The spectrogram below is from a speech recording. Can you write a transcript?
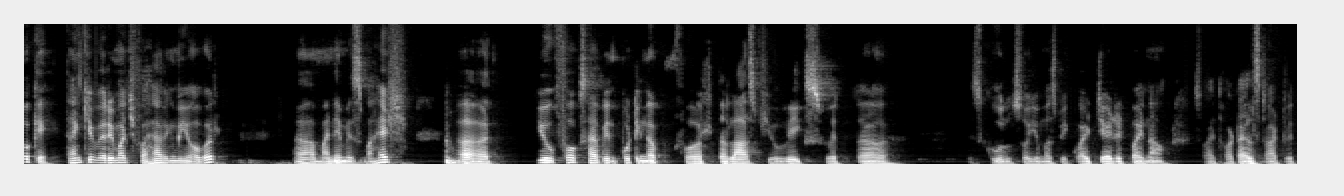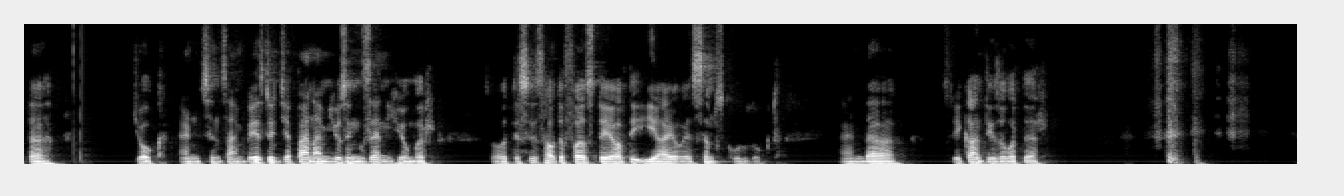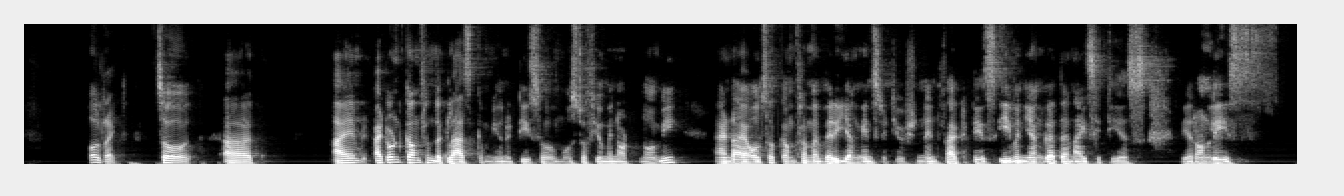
Okay, thank you very much for having me over. Uh, my name is Mahesh. Uh, you folks have been putting up for the last few weeks with uh, the school, so you must be quite jaded by now. So I thought I'll start with a joke. And since I'm based in Japan, I'm using Zen humor. So this is how the first day of the EIOSM school looked. And uh, Srikanth is over there. All right. So uh, I, I don't come from the glass community, so most of you may not know me. And I also come from a very young institution. In fact, it is even younger than ICTS. We are only,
